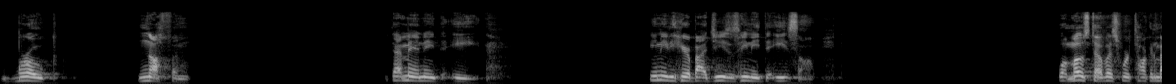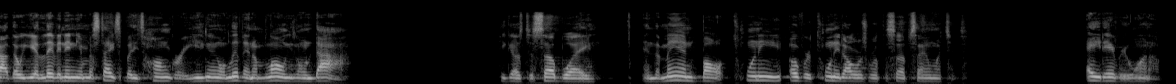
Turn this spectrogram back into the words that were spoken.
broke, nothing. That man need to eat. He need to hear about Jesus. He need to eat something. What most of us were talking about, though, you're living in your mistakes, but he's hungry. He's going to live in them long. He's going to die. He goes to Subway, and the man bought 20 over $20 worth of sub sandwiches. Ate every one of them.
